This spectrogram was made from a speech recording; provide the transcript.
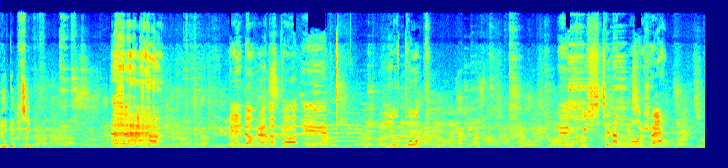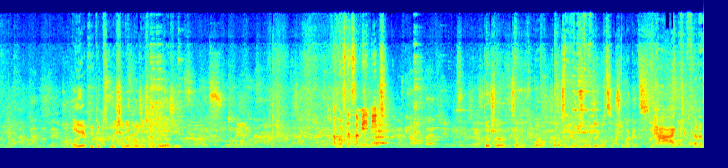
YouTube Cypr. E, dobra, no to e, YouTube. E, pójście nad morze. Ale jak YouTube spojrzy nad morze się nie kojarzy. A można zamienić? Tosia zamówiła po raz pierwszy tutaj na Cyprze nuggetsy. Tak, po raz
